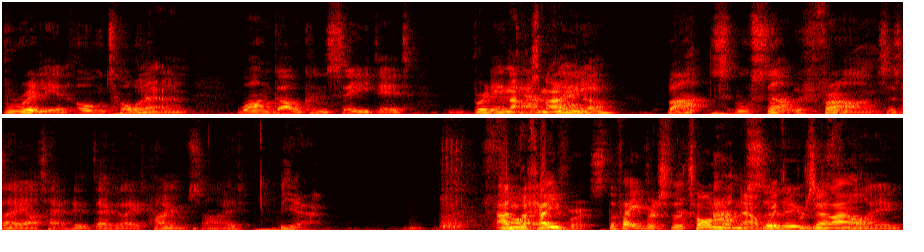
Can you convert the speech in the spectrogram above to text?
brilliant all tournament. One goal conceded, brilliant And that was an own campaign. But we'll start with France as they are technically the designated home side. Yeah. And the favourites. The favourites for the tournament now with Absolutely Brazil out. flying.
